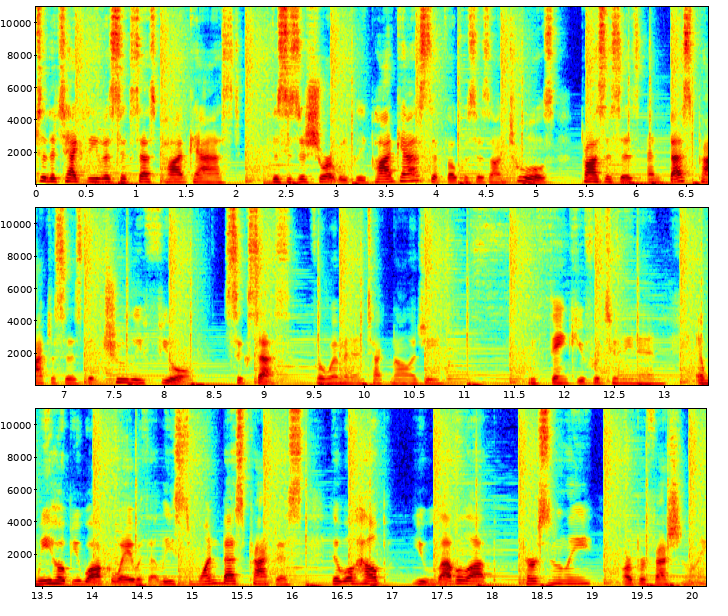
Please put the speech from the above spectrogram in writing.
to the Tech Diva Success Podcast. This is a short weekly podcast that focuses on tools, processes, and best practices that truly fuel success for women in technology. We thank you for tuning in, and we hope you walk away with at least one best practice that will help you level up personally or professionally.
